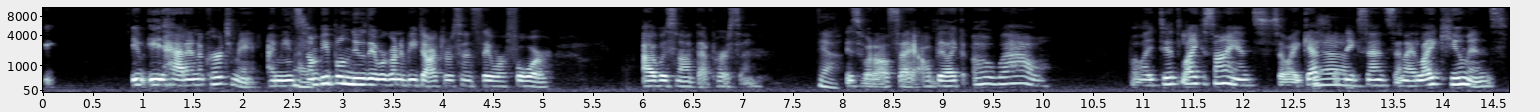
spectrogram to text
it, it hadn't occurred to me. I mean, right. some people knew they were going to be doctors since they were four. I was not that person. Yeah. Is what I'll say. I'll be like, oh, wow. Well, I did like science, so I guess yeah. that makes sense. And I like humans.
